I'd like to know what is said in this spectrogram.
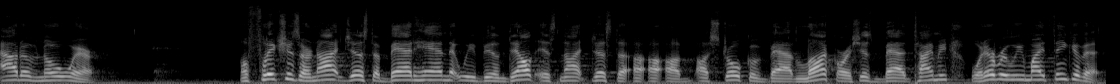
out of nowhere. Afflictions are not just a bad hand that we've been dealt. It's not just a, a, a, a, stroke of bad luck or it's just bad timing, whatever we might think of it.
